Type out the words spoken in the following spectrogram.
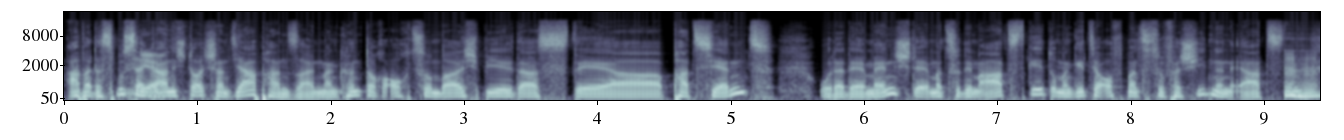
Aber das muss ja, Ja. gar nicht Deutschland-Japan sein. Man könnte doch auch zum Beispiel, dass der Patient oder der Mensch, der immer zu dem Arzt geht, und man geht ja oftmals zu verschiedenen Ärzten,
